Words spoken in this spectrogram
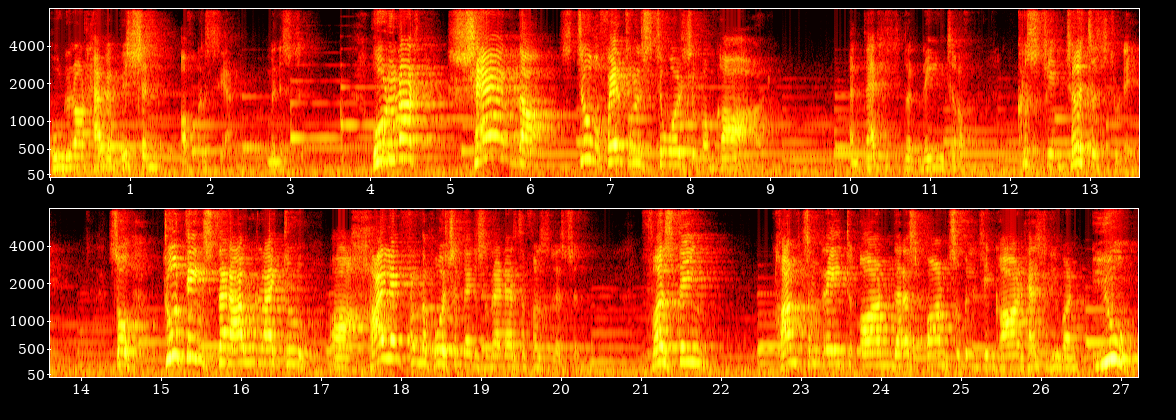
who do not have a vision of Christian ministry, who do not share the still faithful stewardship of God. And that is the danger of Christian churches today. So, two things that I would like to uh, highlight from the portion that is read as the first lesson. First thing, concentrate on the responsibility God has given you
